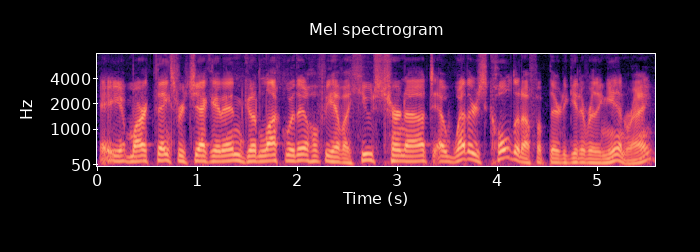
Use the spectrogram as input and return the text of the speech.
Hey, Mark, thanks for checking in. Good luck with it. Hope you have a huge turnout. Uh, weather's cold enough up there to get everything in, right?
